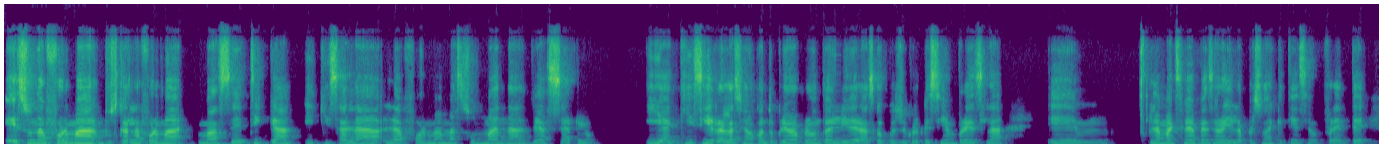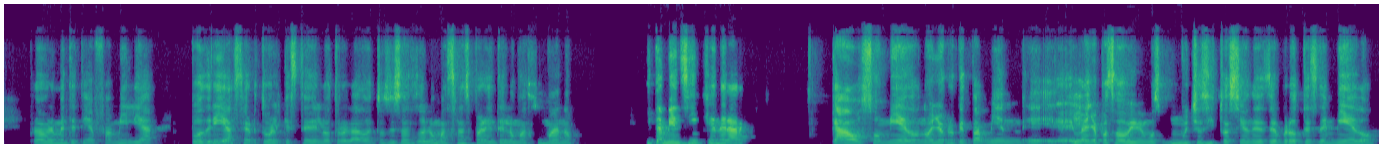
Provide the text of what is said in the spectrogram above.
es una forma, buscar la forma más ética y quizá la, la forma más humana de hacerlo. Y aquí sí, relacionado con tu primera pregunta del liderazgo, pues yo creo que siempre es la, em, la máxima de pensar, oye, la persona que tienes enfrente probablemente tiene familia, podría ser tú el que esté del otro lado. Entonces, hazlo lo más transparente, lo más humano. Y también sin generar caos o miedo, ¿no? Yo creo que también eh, el año pasado vivimos muchas situaciones de brotes de miedo.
